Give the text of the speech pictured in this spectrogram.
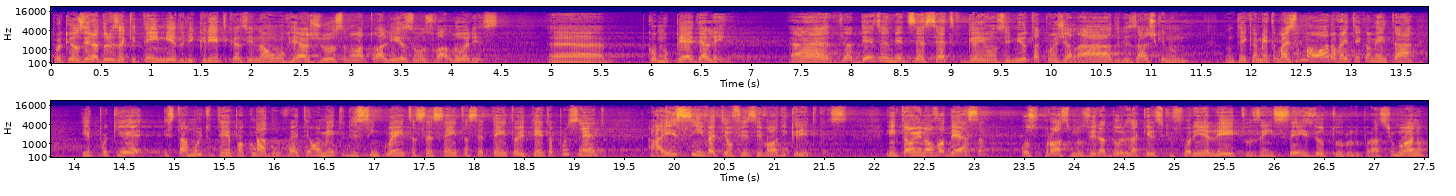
porque os vereadores aqui têm medo de críticas e não reajustam, não atualizam os valores é, como pede a lei. É, já desde 2017 que ganham 11 mil, está congelado, eles acham que não, não tem que aumentar, mas uma hora vai ter que aumentar. E porque está muito tempo acumulado, vai ter um aumento de 50%, 60%, 70%, 80%. Aí sim vai ter um festival de críticas. Então, em Nova Odessa, os próximos vereadores, aqueles que forem eleitos em 6 de outubro do próximo ano,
